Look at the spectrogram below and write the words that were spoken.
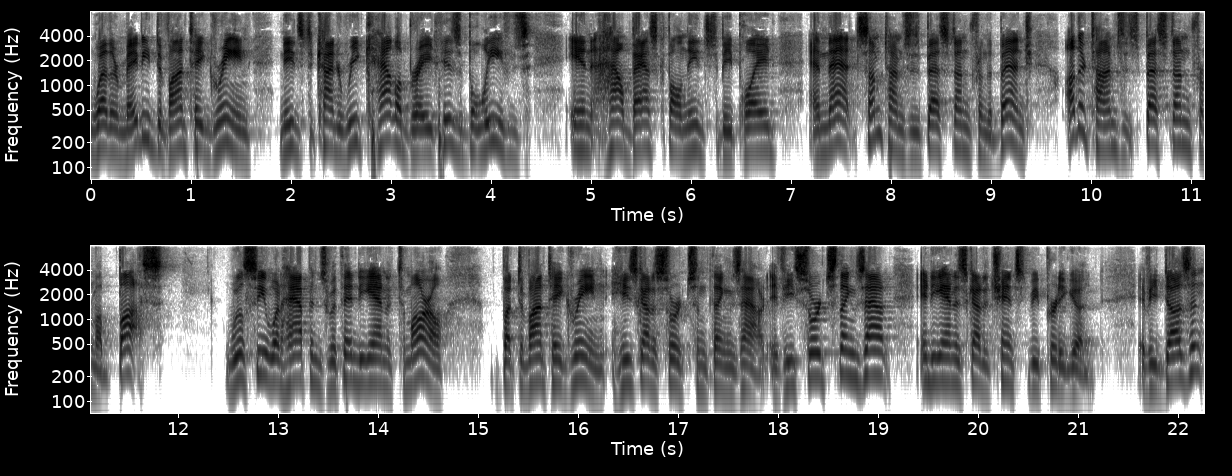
whether maybe Devonte Green needs to kind of recalibrate his beliefs in how basketball needs to be played. And that sometimes is best done from the bench, other times it's best done from a bus. We'll see what happens with Indiana tomorrow. But Devonte Green, he's got to sort some things out. If he sorts things out, Indiana's got a chance to be pretty good. If he doesn't,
